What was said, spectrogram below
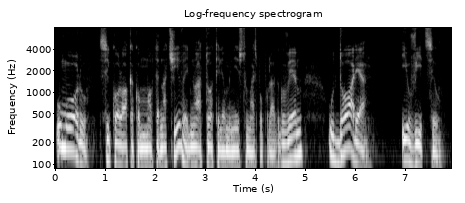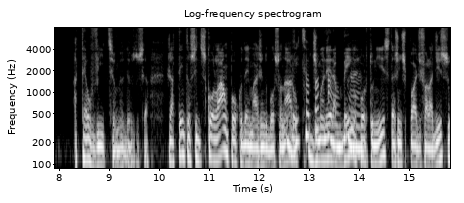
O Moro se coloca como uma alternativa, ele não é à toa que ele é o ministro mais popular do governo. O Dória e o Witzel, até o Witzel, meu Deus do céu, já tentam se descolar um pouco da imagem do Bolsonaro de total, maneira bem é. oportunista, a gente pode falar disso.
